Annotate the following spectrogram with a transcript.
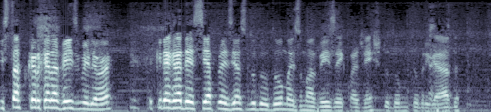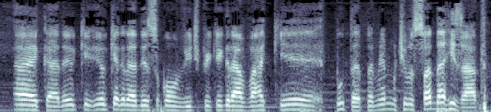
Está ficando cada vez melhor. Eu queria agradecer a presença do Dudu mais uma vez aí com a gente. Dudu, muito obrigado. ai, cara, eu que, eu que agradeço o convite, porque gravar aqui é. Puta, pra mim é motivo só dar risada.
